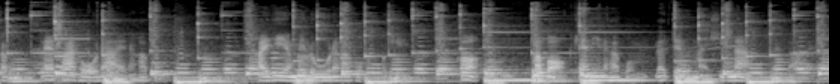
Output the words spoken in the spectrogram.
ครับแลกค่าโทรได้นะครับผมใครที่ยังไม่รู้นะครับผมโอเคก็มาบอกแค่นี้นะครับผมแล้วเจอกันใหม่คลิปหน้าบ๊ายบาย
